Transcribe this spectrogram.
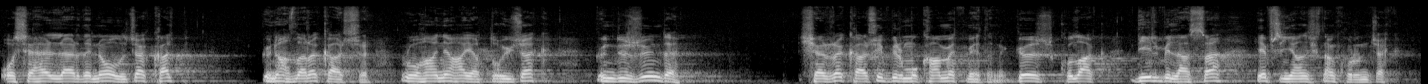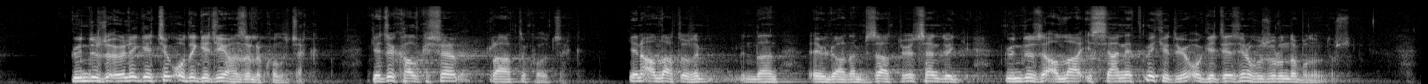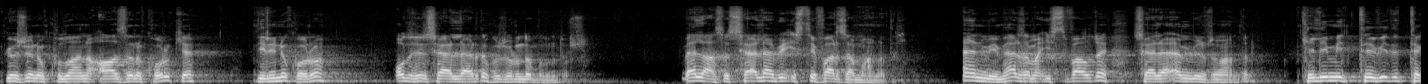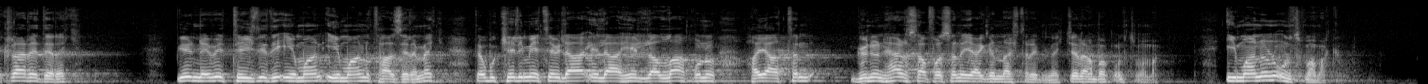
O seherlerde ne olacak? Kalp günahlara karşı ruhani hayat doyacak. Gündüzlüğün de şerre karşı bir mukamet meydanı. Göz, kulak, dil bilhassa hepsi yanlışlıktan korunacak. Gündüzü öyle geçecek, o da geceye hazırlık olacak. Gece kalkışa rahatlık olacak. Yine Allah dostundan evliyadan bize atlıyor. Sen diyor gündüzü Allah'a isyan etme ki diyor o gecesini huzurunda bulundur. Gözünü, kulağını, ağzını koru ki dilini koru. O da seni seherlerde huzurunda bulundur. Velhasıl seherler bir istiğfar zamanıdır. En mühim her zaman istiğfar olacak. Seherler en mühim zamandır. Kelime-i tevhidi tekrar ederek bir nevi tecdidi iman, imanı tazelemek ve bu kelime-i la ilahe illallah bunu hayatın günün her safhasına yaygınlaştırabilmek, Cenab-ı Hak unutmamak. İmanını unutmamak.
